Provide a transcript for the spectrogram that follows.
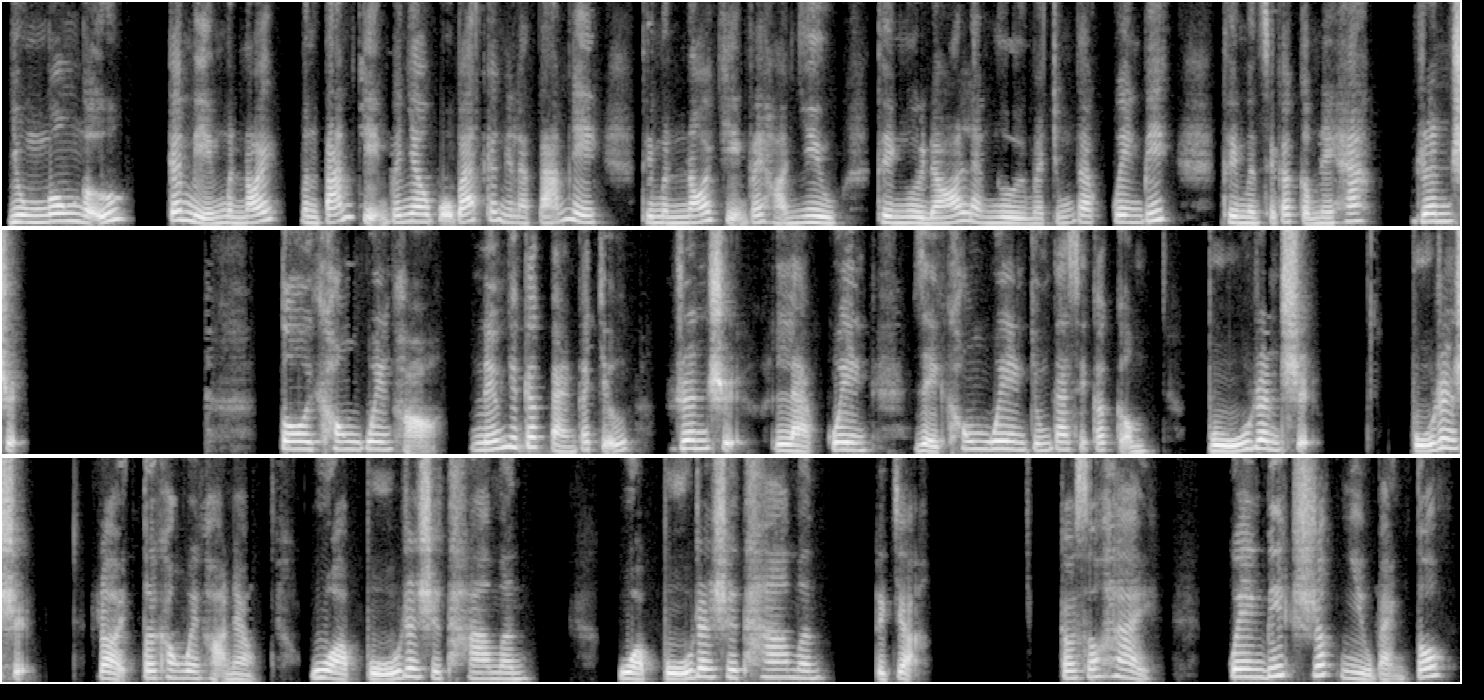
Dùng ngôn ngữ, cái miệng mình nói, mình tám chuyện với nhau, bộ bát có nghĩa là tám đi, thì mình nói chuyện với họ nhiều thì người đó là người mà chúng ta quen biết thì mình sẽ có cụm này ha. Range. Tôi không quen họ nếu như các bạn có chữ rên sự là quen, vậy không quen chúng ta sẽ có cụm bú rên sự bú rên sự rồi, tôi không quen họ nào. Của bú rên sự tha mình. Của bú rên sự tha mình. Được chưa? Câu số 2 quen biết rất nhiều bạn tốt.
